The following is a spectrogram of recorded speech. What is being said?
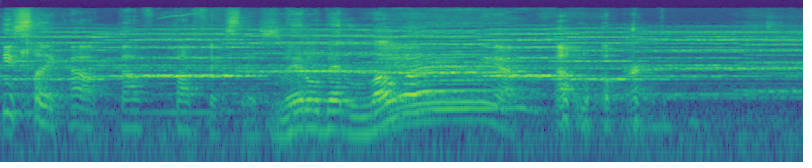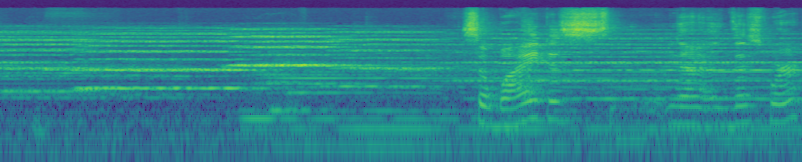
He's like, oh, I'll, I'll fix this. Little bit lower. There lower. So why does uh, this work?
